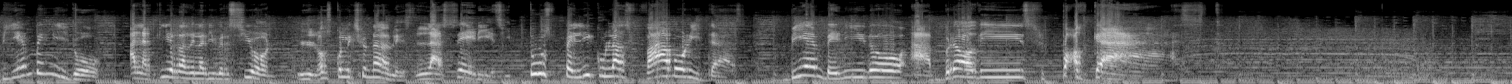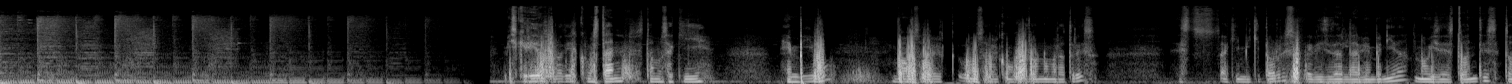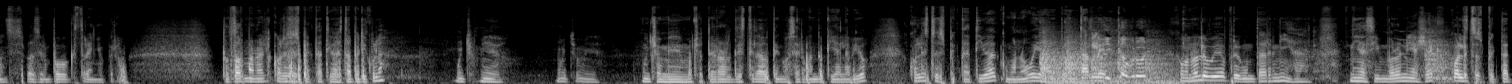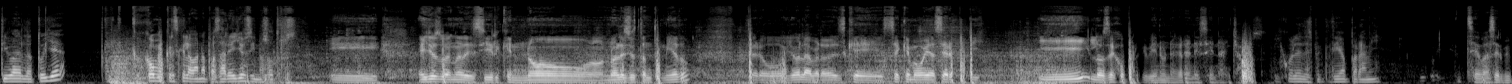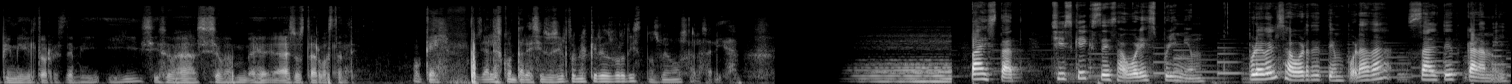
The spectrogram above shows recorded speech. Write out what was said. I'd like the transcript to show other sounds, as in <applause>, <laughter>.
Bienvenido a la tierra de la diversión, los coleccionables, las series y tus películas favoritas. Bienvenido a Brody's Podcast. Mis queridos Brodies, ¿cómo están? Estamos aquí en vivo. Vamos a ver, vamos a ver el conjuro número 3. Es aquí Miki Torres, feliz de darle la bienvenida. No hice esto antes, entonces va a ser un poco extraño, pero... Doctor Manuel, ¿cuál es su expectativa de esta película? Mucho miedo, mucho miedo. Mucho miedo y mucho terror. De este lado tengo observando que ya la vio. ¿Cuál es tu expectativa? Como no voy a preguntarle... ¡Ay, cabrón! Como no le voy a preguntar ni a, ni a Simbrón ni a Shaq, ¿cuál es tu expectativa de la tuya? ¿Cómo crees que la van a pasar ellos y nosotros? Y ellos van a decir que no, no les dio tanto miedo, pero yo la verdad es que sé que me voy a hacer pipí. Y los dejo porque viene una gran escena, chavos. ¿Y cuál es la expectativa para mí? Se va a hacer pipí Miguel Torres de mí y sí se va, sí se va eh, a asustar bastante. Ok, pues ya les contaré si eso es cierto, mis queridos brodis. Nos vemos a la salida. Paistat, cheesecakes de sabores premium. Prueba el sabor de temporada Salted Caramel.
